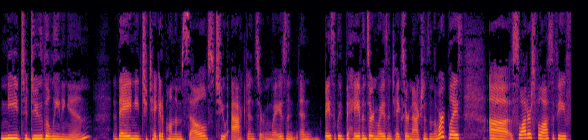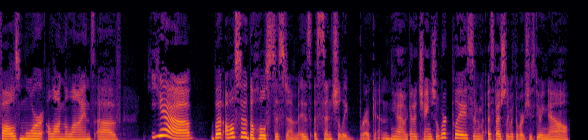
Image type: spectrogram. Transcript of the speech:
need to do the leaning in, they need to take it upon themselves to act in certain ways and, and basically behave in certain ways and take certain actions in the workplace. Uh, Slaughter's philosophy falls more along the lines of, yeah, but also the whole system is essentially broken. Yeah, we've got to change the workplace and especially with the work she's doing now,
